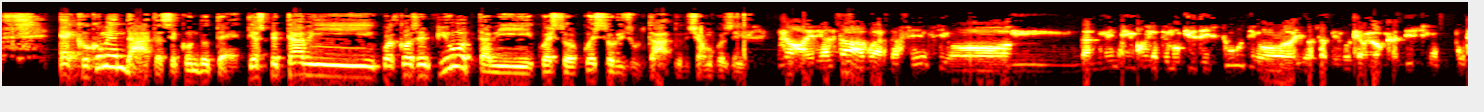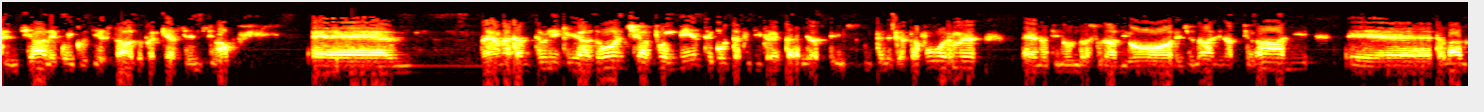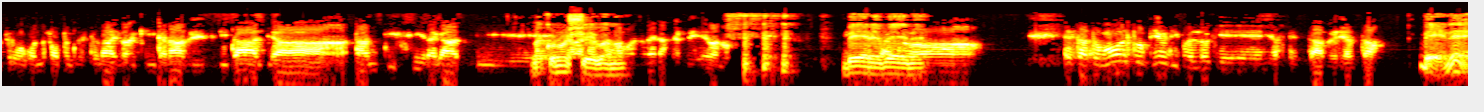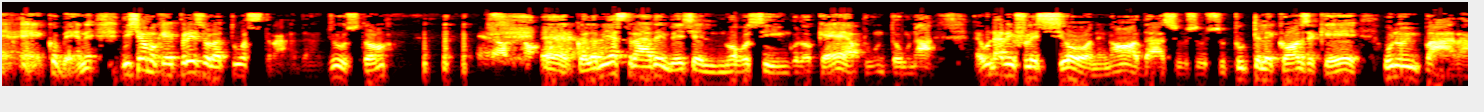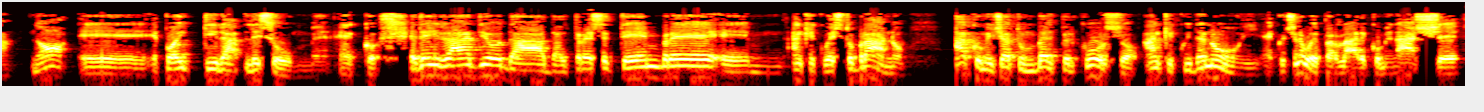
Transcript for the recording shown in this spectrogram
Ecco, com'è andata secondo te? Ti aspettavi qualcosa in più o aspettavi questo, questo risultato, diciamo così? No, in realtà, guarda, Sensio, mh, dal momento in cui l'abbiamo chiuso in studio, io sapevo che aveva un grandissimo potenziale, poi così è stato, perché Sensio è, è una canzone che ad oggi attualmente conta più di 30.000 stream su tutte le piattaforme, è andata in onda su radio regionali, nazionali, e tra l'altro quando ho fatto questo live anche in Calabria in Italia, tantissimi ragazzi La conoscevano. la sapevano. bene, È stato- bene. È stato molto più di quello che mi aspettavo in realtà. Bene, ecco bene. Diciamo che hai preso la tua strada, giusto? Esatto. ecco, la mia strada invece è il nuovo singolo che è appunto una, una riflessione no? da- su, su- su tutte le cose che uno impara. No? E, e poi tira le somme, ecco. Ed è in radio da- dal 3 settembre e, anche questo brano ha cominciato un bel percorso anche qui da noi. Ecco, ce ne vuoi parlare come nasce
